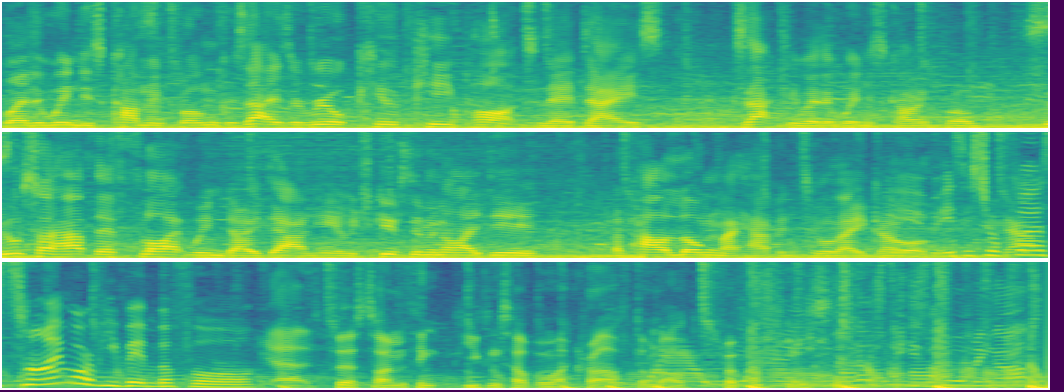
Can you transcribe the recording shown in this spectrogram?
where the wind is coming from, because that is a real key part to their days, exactly where the wind is coming from. We also have their flight window down here, which gives them an idea of how long they have until they go yeah, Is this your first time, or have you been before? Yeah, it's first time. I think you can tell by my craft I'm not professional.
